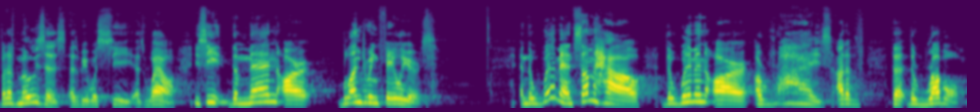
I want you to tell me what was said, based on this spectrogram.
but of Moses, as we will see as well. You see, the men are blundering failures. And the women, somehow, the women are arise out of the, the rubble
